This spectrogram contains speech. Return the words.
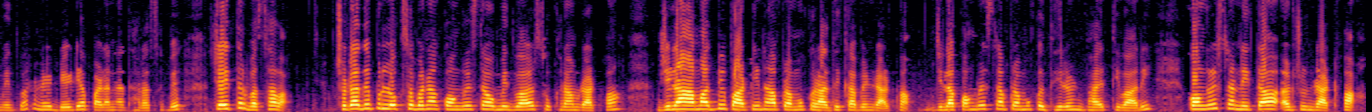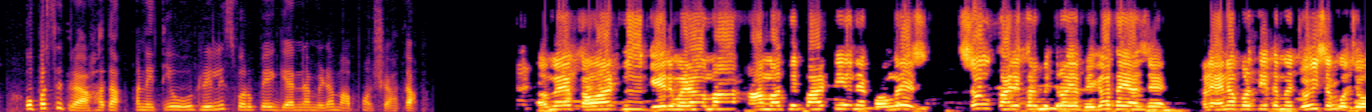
ઉમેદવાર અને ડેડિયાપાડાના ધારાસભ્ય ચૈતર વસાવા છોટાદેપુર લોકસભાના કોંગ્રેસના ઉમેદવાર સુખરામ રાઠવા, જિલ્લા આમ આદમી પાર્ટીના પ્રમુખ રાધિકાબેન રાઠવા, જિલ્લા કોંગ્રેસના પ્રમુખ ધીરણભાઈ તિવારી, કોંગ્રેસના નેતા અર્જુન રાઠવા ઉપસ્થિત રહ્યા હતા અને તેઓ રેલી સ્વરૂપે ગેરના મેળામાં પહોંચ્યા હતા. અમે કવાંટના ગેરમેળામાં આમ આદમી પાર્ટી અને કોંગ્રેસ સૌ કાર્યકર મિત્રો અહીંયા ભેગા થયા છે અને એના પરથી તમે જોઈ શકો છો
